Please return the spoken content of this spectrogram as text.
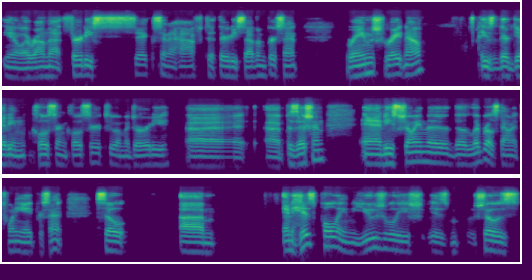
you know around that 36 and a half to 37% range right now he's they're getting closer and closer to a majority uh, uh, position, and he's showing the the liberals down at 28 percent. So, um, and his polling usually is shows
